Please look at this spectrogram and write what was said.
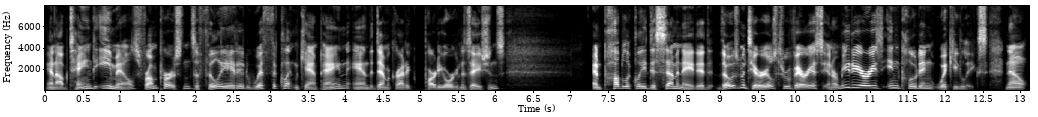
and obtained emails from persons affiliated with the Clinton campaign and the Democratic Party organizations and publicly disseminated those materials through various intermediaries, including WikiLeaks. Now,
